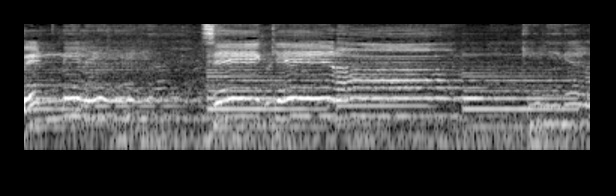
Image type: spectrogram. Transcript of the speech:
வெண்ணிலே சேக்கேரா கிளிகள்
